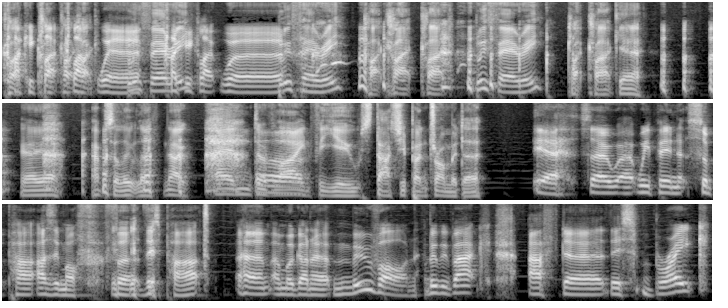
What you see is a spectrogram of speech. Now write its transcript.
Clack, clacky, clack, clack, clack, clack, where, Blue fairy. clacky, clack, where. Blue fairy, clack, clack, clack. Blue fairy, clack, clack. Yeah, yeah, yeah. Absolutely. No. End Uh. of line for you, Starship Andromeda. Yeah. So uh, we've been subpar Asimov for this part. Um, and we're gonna move on. We'll be back after this break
